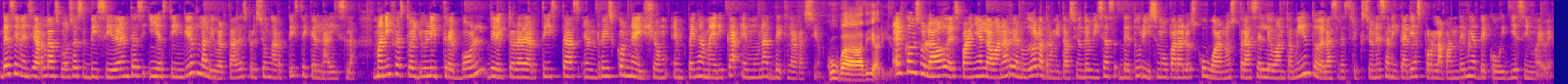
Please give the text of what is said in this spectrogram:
de silenciar las voces disidentes y extinguir la libertad de expresión artística en la isla, manifestó Julie Trebol, directora de artistas en Risco Nation en PEN América en una declaración. Cuba a diario. El consulado de España en La Habana reanudó la tramitación de visas de turismo para los cubanos tras el levantamiento de las restricciones sanitarias por la pandemia de COVID-19.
